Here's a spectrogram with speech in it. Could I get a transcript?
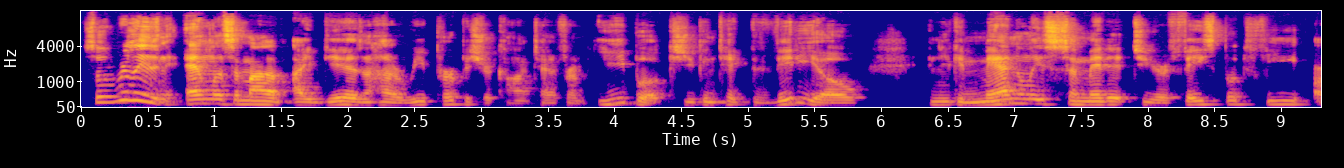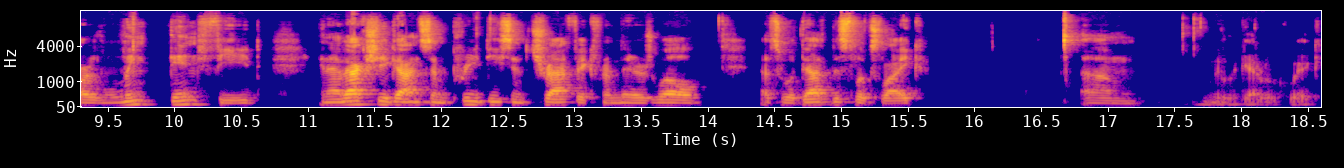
So really there's an endless amount of ideas on how to repurpose your content from ebooks. You can take the video and you can manually submit it to your Facebook feed or LinkedIn feed. And I've actually gotten some pretty decent traffic from there as well. That's what that this looks like. Um, let me look at it real quick.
